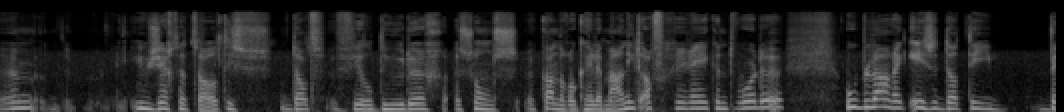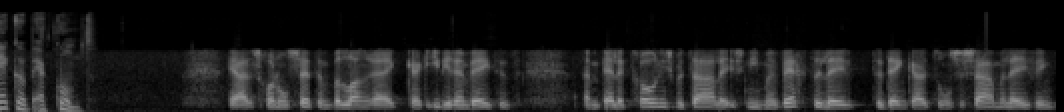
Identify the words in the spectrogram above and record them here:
Um, u zegt het al, het is dat veel duurder. Soms kan er ook helemaal niet afgerekend worden. Hoe belangrijk is het dat die backup er komt? Ja, dat is gewoon ontzettend belangrijk. Kijk, iedereen weet het. Um, elektronisch betalen is niet meer weg te, te denken uit onze samenleving.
